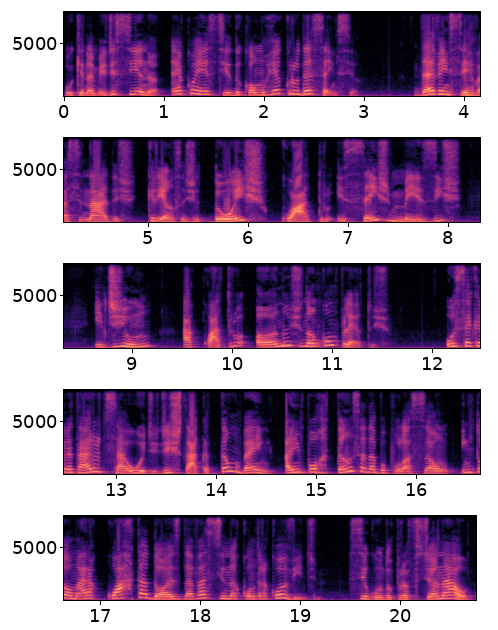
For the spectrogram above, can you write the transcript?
o que na medicina é conhecido como recrudescência. Devem ser vacinadas crianças de 2, 4 e 6 meses e de 1 a 4 anos não completos. O secretário de Saúde destaca também a importância da população em tomar a quarta dose da vacina contra a Covid. Segundo o profissional,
